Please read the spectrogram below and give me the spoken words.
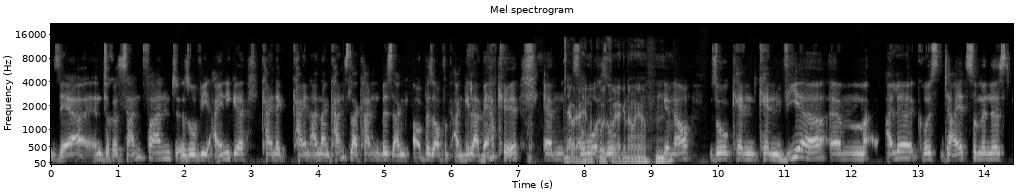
sehr interessant fand, so wie einige keine, keinen anderen Kanzler kannten, bis, an, bis auf Angela Merkel. Ähm, ja, oder so, Helmut Kohl so, vorher, genau, ja. Mhm. Genau so kennen, kennen wir ähm, alle größtenteils zumindest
